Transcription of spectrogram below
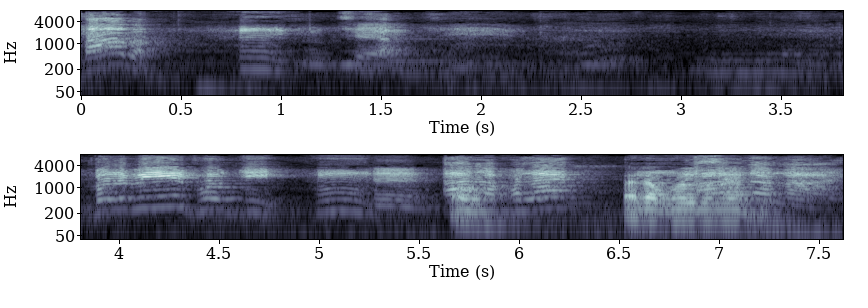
ਸਾਹਿਬ। ਅੱਛਾ। ਬਲਵੀਰ ਫੌਜੀ। ਆ ਰਫਲਾ ਰਫਲ ਬਣਿਆ। ਹੈ।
